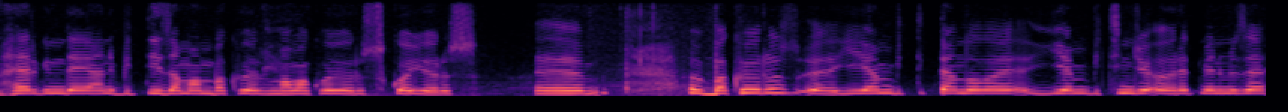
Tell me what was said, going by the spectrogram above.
Her günde yani bittiği zaman bakıyoruz, mama koyuyoruz, su koyuyoruz. Ee, bakıyoruz e, yem bittikten dolayı yem bitince öğretmenimize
